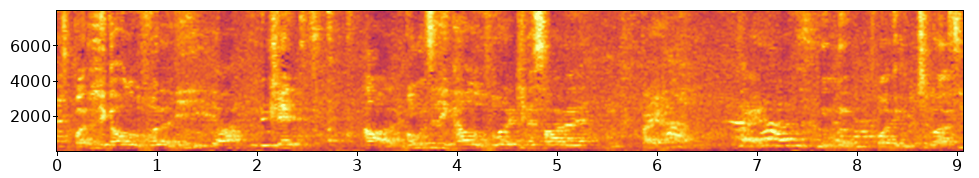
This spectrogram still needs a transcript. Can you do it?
Você pode ligar o louvor ali e ó. Gente, ó, vamos desligar o louvor aqui nessa hora, né? Tá errado. Tá errado. Pode continuar assim.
